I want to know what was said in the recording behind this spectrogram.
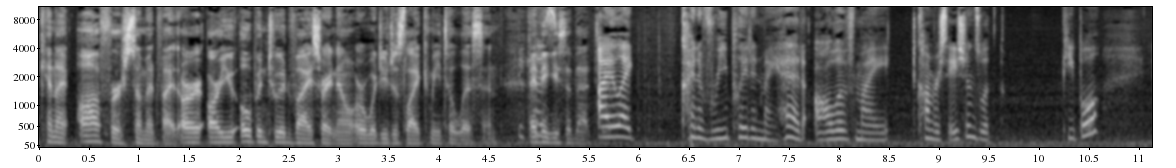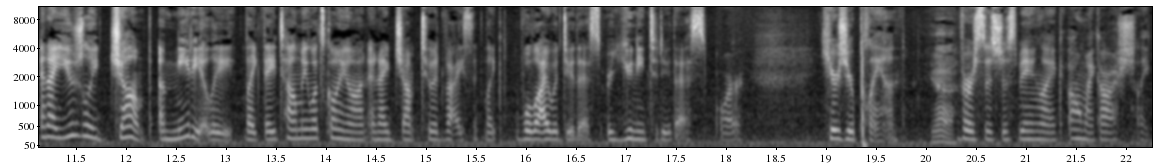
"Can I offer some advice? Or are you open to advice right now, or would you just like me to listen?" I think he said that. Too. I like kind of replayed in my head all of my conversations with people and I usually jump immediately like they tell me what's going on and I jump to advice like well I would do this or you need to do this or here's your plan yeah. versus just being like oh my gosh like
